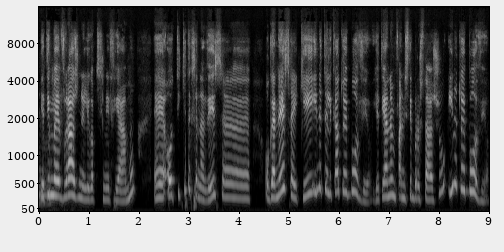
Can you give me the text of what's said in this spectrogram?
γιατί με βγάζουν λίγο από τη συνήθειά μου. Ε, ότι κοίταξε να δεις, ε, ο Γκανέσα εκεί είναι τελικά το εμπόδιο. Γιατί αν εμφανιστεί μπροστά σου, είναι το εμπόδιο.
